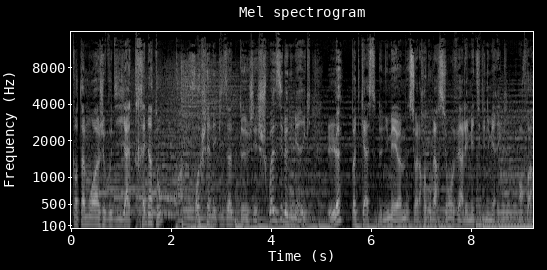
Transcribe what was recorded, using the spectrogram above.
Quant à moi, je vous dis à très bientôt pour un prochain épisode de J'ai choisi le numérique, le podcast de Numéum sur la reconversion vers les métiers du numérique. Au revoir.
